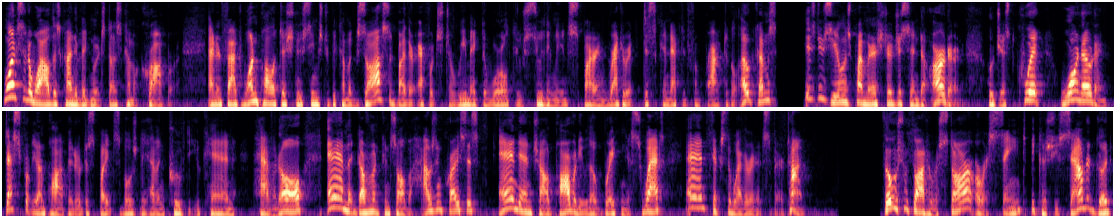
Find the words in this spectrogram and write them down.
Once in a while, this kind of ignorance does come a cropper. And in fact, one politician who seems to become exhausted by their efforts to remake the world through soothingly inspiring rhetoric disconnected from practical outcomes is New Zealand's Prime Minister Jacinda Ardern, who just quit, worn out and desperately unpopular despite supposedly having proved that you can have it all, and that government can solve a housing crisis and end child poverty without breaking a sweat and fix the weather in its spare time. Those who thought her a star or a saint because she sounded good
